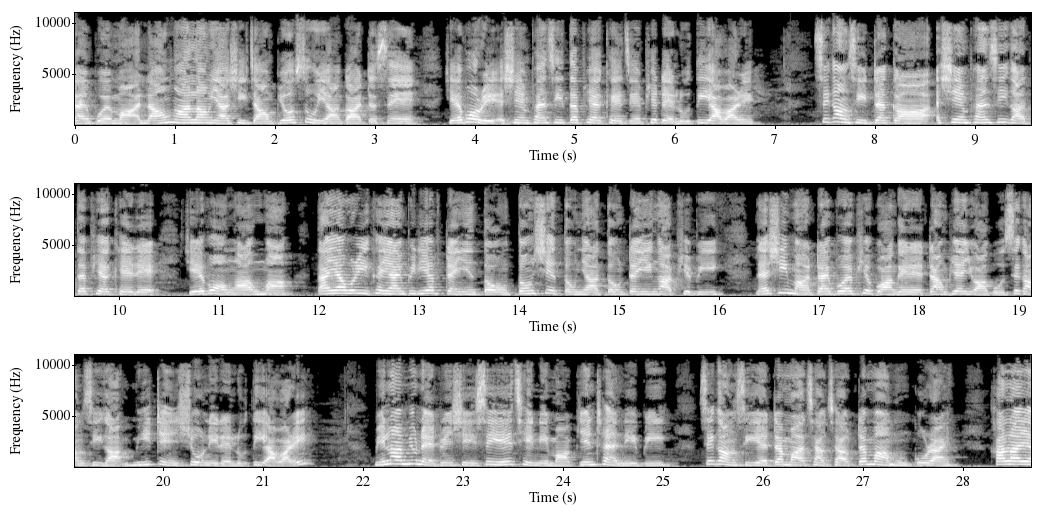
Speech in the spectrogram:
တိုင်ပွဲမှာအလောင်းငါးလောင်းရရှိကြောင်းပြောဆိုရာကတဆင့်ရဲဘော်တွေအရှင်ဖမ်းဆီးတပ်ဖြတ်ခဲ့ခြင်းဖြစ်တယ်လို့သိရပါတယ်စစ်ကောင်စီတပ်ကအရှင်ဖမ်းဆီးကတပ်ဖြတ်ခဲ့တဲ့ရဲဘော်9ဦးမှာ တာယာဝတီခရိုင် PDF တရင်3 3833တရင်ကဖြစ်ပြီးလက်ရှိမှာတိုက်ပွဲဖြစ်ပွားခဲ့တဲ့တောင်ပြက်ရွာကိုစစ်ကောင်စီကမီးတင်ရှို့နေတယ်လို့သိရပါတယ်။မင်းလာမြို့နယ်အတွင်းရှိစစ်ရေးခြေနေမှာပြင်းထန်နေပြီးစစ်ကောင်စီရဲ့တပ်မ66တပ်မမှုကိုယ်တိုင်ခလာရ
